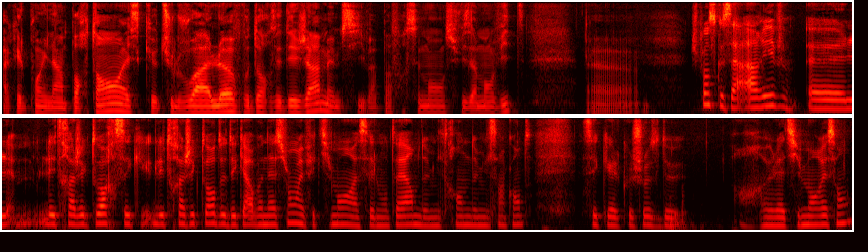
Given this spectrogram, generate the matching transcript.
à quel point il est important? Est-ce que tu le vois à l'œuvre d'ores et déjà, même s'il va pas forcément suffisamment vite? Je pense que ça arrive. Euh, les, trajectoires, c'est les trajectoires de décarbonation, effectivement, assez long terme, 2030, 2050, c'est quelque chose de relativement récent.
